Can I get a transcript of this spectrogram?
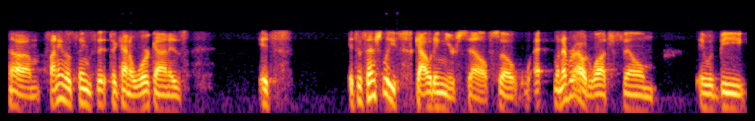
um, finding those things that, to kind of work on is it's it's essentially scouting yourself. So whenever I would watch film, it would be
